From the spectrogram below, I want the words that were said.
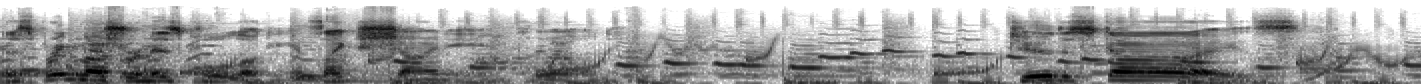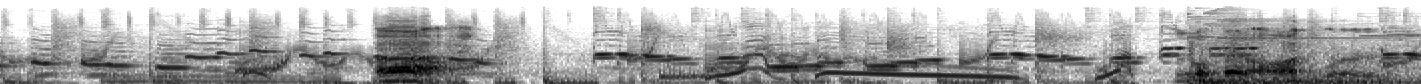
The spring mushroom is cool looking. It's like shiny, coiled. To the skies! Ah. A little bit awkward.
